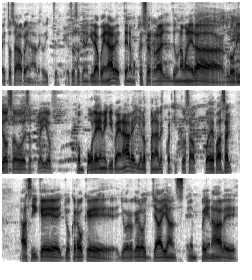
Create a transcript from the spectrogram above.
esto se va a penales, ¿viste? Esto se tiene que ir a penales. Tenemos que cerrar de una manera gloriosa esos playoffs con polémica y penales. Y en los penales cualquier cosa puede pasar. Así que yo creo que yo creo que los Giants en penales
